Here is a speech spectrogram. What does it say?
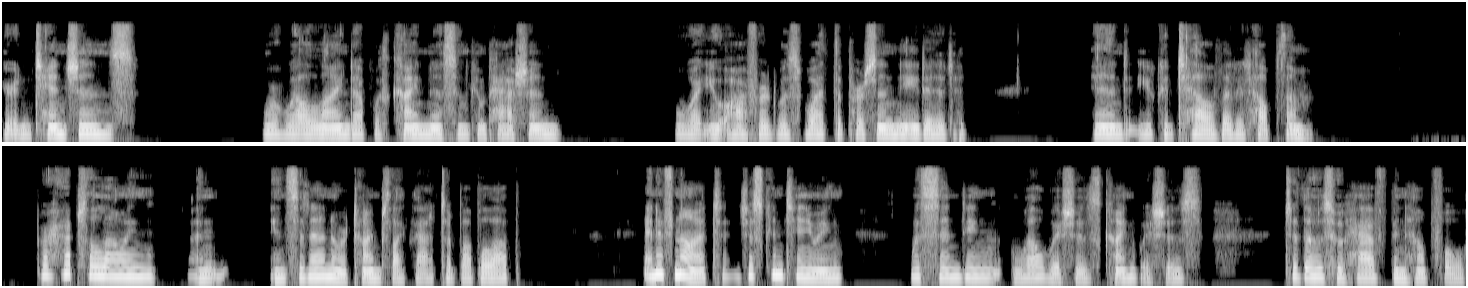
Your intentions were well lined up with kindness and compassion. What you offered was what the person needed and you could tell that it helped them. Perhaps allowing an incident or times like that to bubble up. And if not, just continuing with sending well wishes, kind wishes to those who have been helpful,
